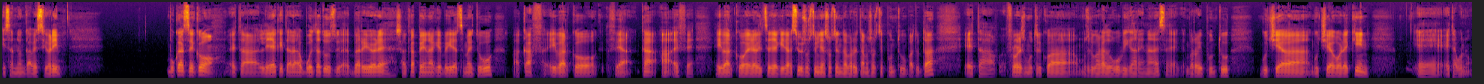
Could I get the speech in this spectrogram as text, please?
izan duen gabezi hori. Bukatzeko eta lehiaketara bueltatuz berri ere, salkapenak begiratzen baitugu, ba, KAF, Eibarko, zea, KAF, Eibarko erabiltzaileak iraziu, sortzi mila sortzen da berri eta puntu batuta, eta Flores mutrikoa, mutrikoa dugu bigarrena, ez, e, berroi puntu gutxia, gutxiagorekin, e, eta bueno,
